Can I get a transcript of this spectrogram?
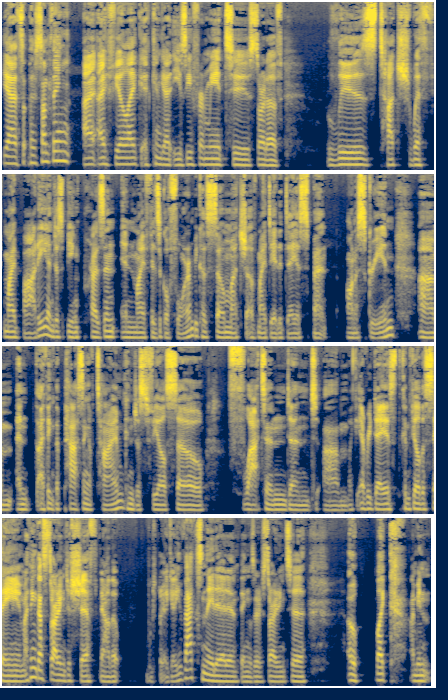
Yeah, it's, there's something I, I feel like it can get easy for me to sort of lose touch with my body and just being present in my physical form because so much of my day to day is spent on a screen. Um, and I think the passing of time can just feel so flattened and um, like every day is, can feel the same. I think that's starting to shift now that we're getting vaccinated and things are starting to, oh, like, I mean,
